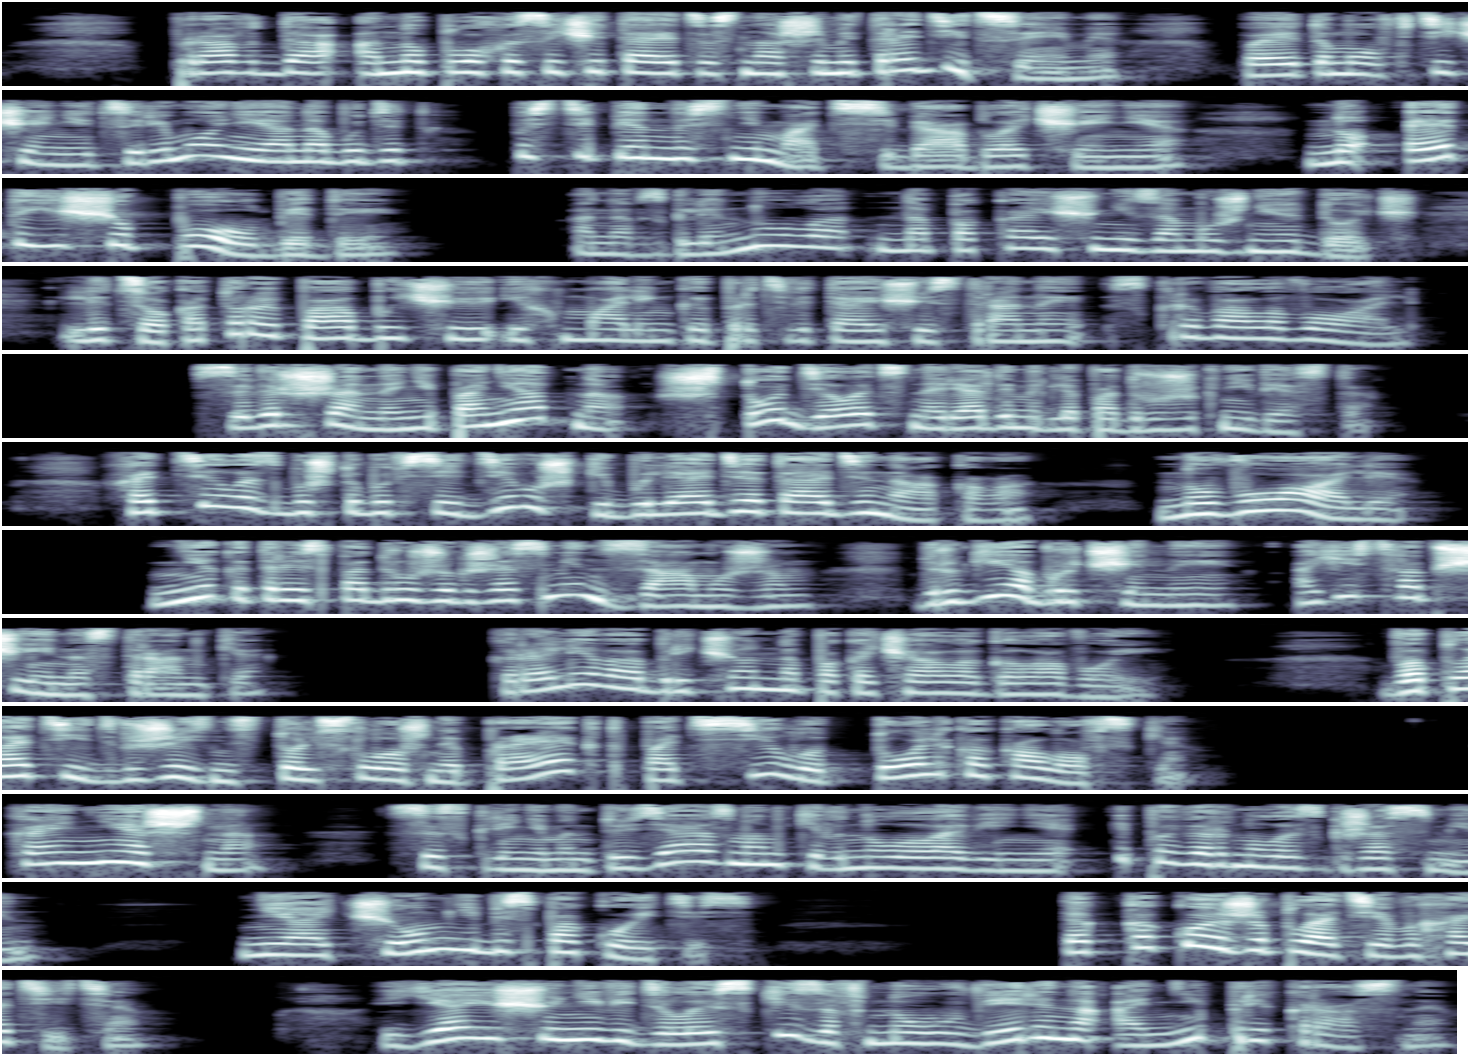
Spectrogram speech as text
Правда, оно плохо сочетается с нашими традициями, поэтому в течение церемонии она будет постепенно снимать с себя облачение. Но это еще полбеды. Она взглянула на пока еще незамужнюю дочь, лицо которой по обычаю их маленькой процветающей страны скрывала вуаль. Совершенно непонятно, что делать с нарядами для подружек невесты. Хотелось бы, чтобы все девушки были одеты одинаково, но вуали. Некоторые из подружек Жасмин замужем, другие обручены, а есть вообще иностранки. Королева обреченно покачала головой. Воплотить в жизнь столь сложный проект под силу только Коловски. «Конечно!» — с искренним энтузиазмом кивнула Лавиния и повернулась к Жасмин. «Ни о чем не беспокойтесь. Так какое же платье вы хотите?» Я еще не видела эскизов, но уверена, они прекрасны.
